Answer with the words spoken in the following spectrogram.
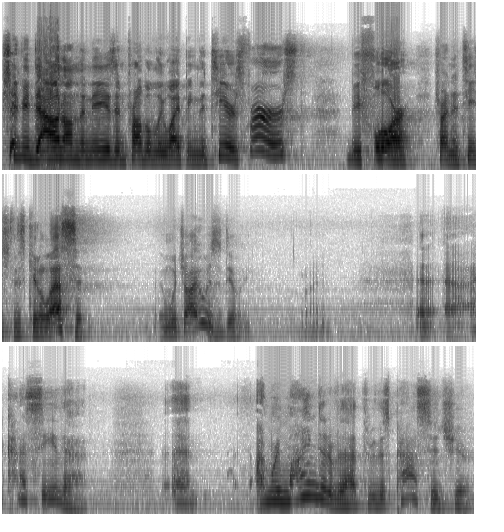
She'd be down on the knees and probably wiping the tears first before trying to teach this kid a lesson, which I was doing. And uh, I kind of see that. And I'm reminded of that through this passage here.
